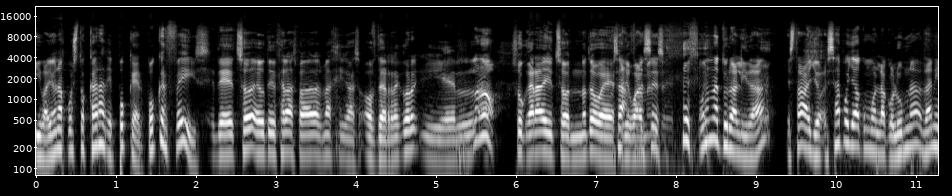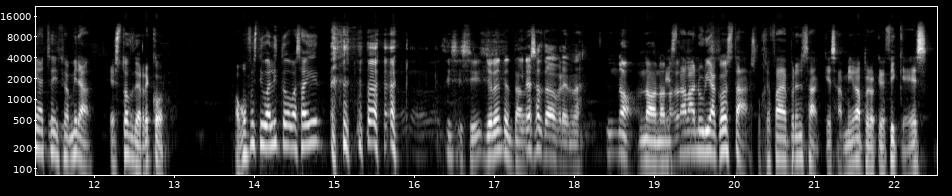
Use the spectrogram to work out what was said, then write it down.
Y Bayona ha puesto cara de póker, poker face. De hecho, he utilizado las palabras mágicas off the record y él, No, no. su cara ha dicho, no te voy a O decir sea, igualmente. Una naturalidad. Estaba yo, se ha apoyado como en la columna. Dani H. dice: Mira, stop de récord. ¿Algún festivalito vas a ir? Sí, sí, sí, yo lo he intentado. Y no ha saltado prenda. No, no, no. no. Estaba Nuria Costa, su jefa de prensa, que es amiga, pero que decir que es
